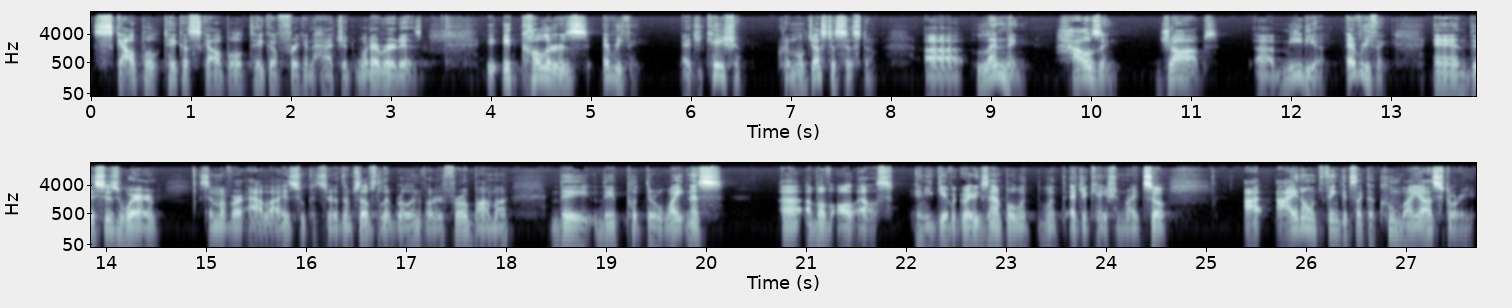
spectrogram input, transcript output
scalpel, take a scalpel, take a freaking hatchet, whatever it is, it, it colors everything education, criminal justice system, uh, lending, housing, jobs, uh, media, everything. And this is where some of our allies who consider themselves liberal and voted for Obama, they they put their whiteness uh, above all else. And you gave a great example with with education, right? So I I don't think it's like a kumbaya story.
